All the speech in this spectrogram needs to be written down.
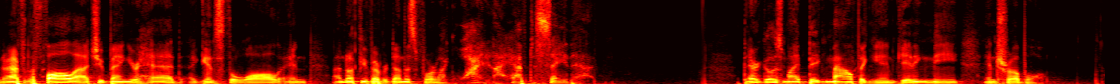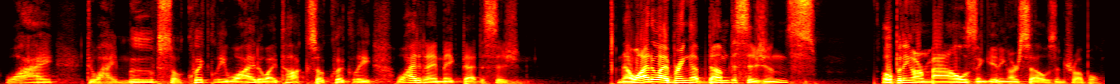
You know, after the fallout, you bang your head against the wall, and I don't know if you've ever done this before, like, why did I have to say that? There goes my big mouth again, getting me in trouble. Why do I move so quickly? Why do I talk so quickly? Why did I make that decision? Now, why do I bring up dumb decisions, opening our mouths and getting ourselves in trouble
